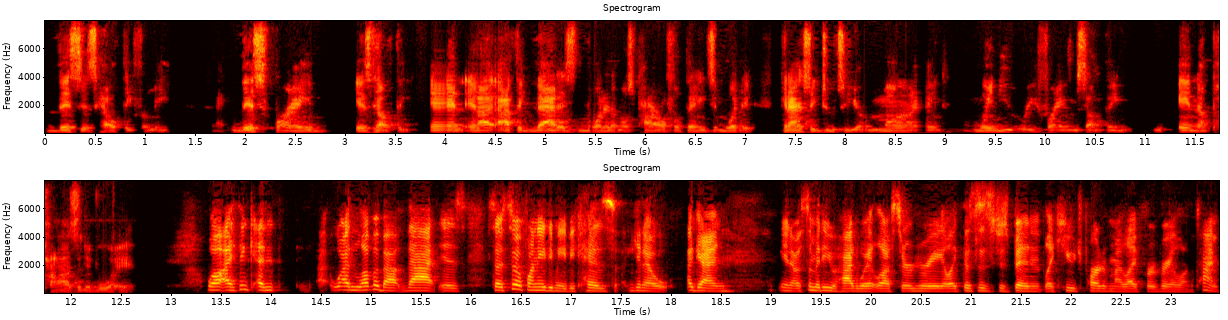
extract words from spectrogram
this is healthy for me. Right. This frame is healthy. And and I, I think that is one of the most powerful things and what it can actually do to your mind when you reframe something in a positive way. Well, I think, and what I love about that is, so it's so funny to me because, you know, again, you know somebody who had weight loss surgery like this has just been like huge part of my life for a very long time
